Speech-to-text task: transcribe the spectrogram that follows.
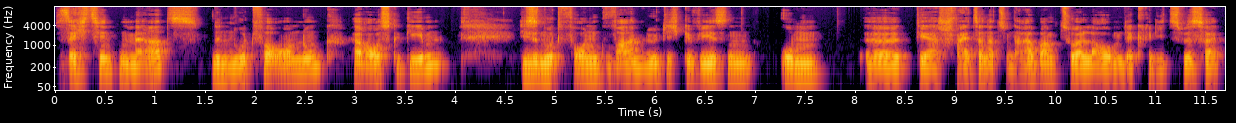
16. März eine Notverordnung herausgegeben, Diese Notverordnung war nötig gewesen, um äh, der Schweizer Nationalbank zu erlauben, der Credit Suisse halt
